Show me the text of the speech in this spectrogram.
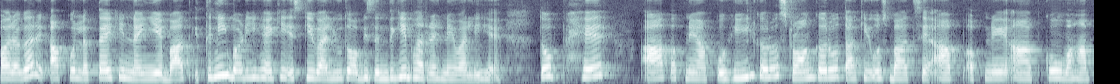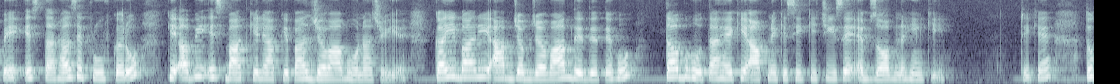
और अगर आपको लगता है कि नहीं, ये बात इतनी बड़ी है कि इसकी वैल्यू तो अभी ज़िंदगी भर रहने वाली है तो फिर आप अपने आप को हील करो स्ट्रॉन्ग करो ताकि उस बात से आप अपने आप को वहाँ पे इस तरह से प्रूव करो कि अभी इस बात के लिए आपके पास जवाब होना चाहिए। कई बार आप जब जवाब दे देते हो, तब होता है कि आपने किसी की चीज़ें एब्जॉर्ब नहीं की। ठीक है? तो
